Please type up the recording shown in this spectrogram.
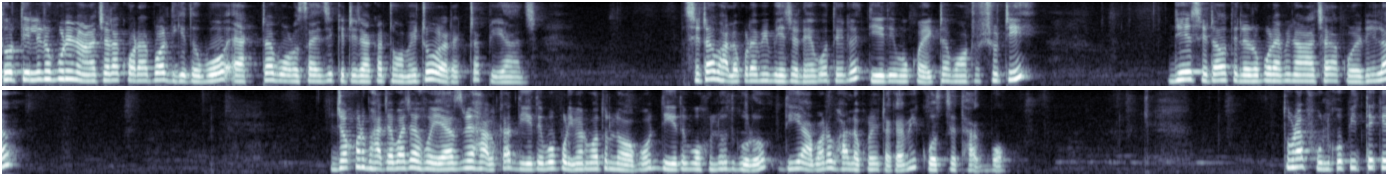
তো তেলের ওপরে নাড়াচাড়া করার পর দিয়ে দেবো একটা বড় সাইজে কেটে রাখা টমেটো আর একটা পেঁয়াজ। সেটাও ভালো করে আমি ভেজে নেব তেলে। দিয়ে দেবো কয়েকটা মটরশুঁটি। দিয়ে সেটাও তেলের ওপর আমি নাড়াচাড়া করে নিলাম। যখন ভাজা ভাজা হয়ে আসবে, হালকা দিয়ে দেবো পরিমাণ মতো লবণ, দিয়ে দেবো হলুদ গুঁড়ো, দিয়ে আবারও ভালো করে এটাকে আমি কষতে থাকব। তোমরা ফুলকপির থেকে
